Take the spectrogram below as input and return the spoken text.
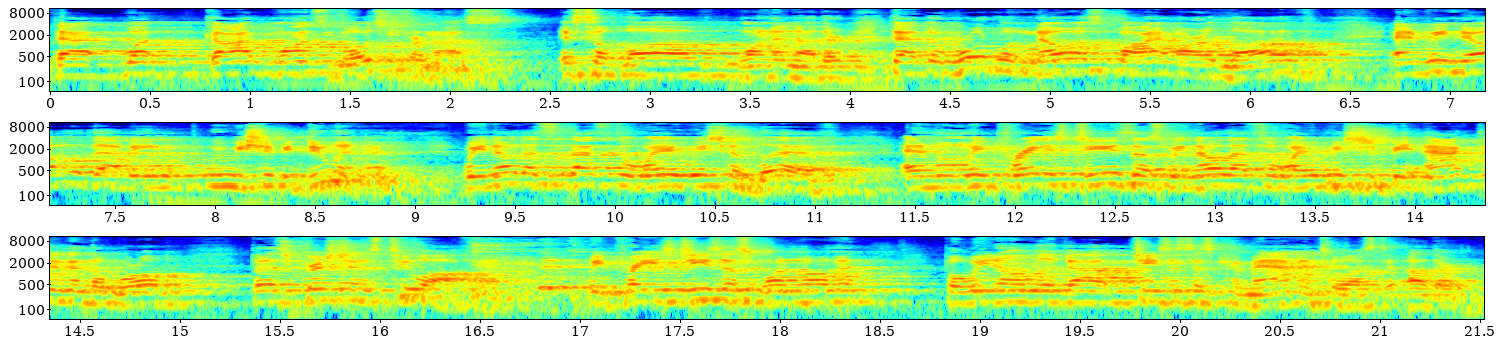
that what God wants most from us is to love one another, that the world will know us by our love, and we know that we, we should be doing it. We know that that's the way we should live. And when we praise Jesus, we know that's the way we should be acting in the world. But as Christians, too often, we praise Jesus one moment, but we don't live out Jesus' commandment to us to other,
